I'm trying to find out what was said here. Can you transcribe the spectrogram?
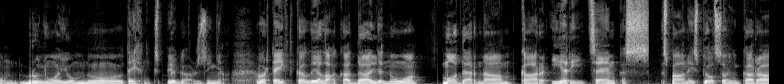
un bruņojumu tehnikas piegāžu ziņā. Var teikt, ka lielākā daļa no modernām kara ierīcēm, kas Spānijas pilsoņu karā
